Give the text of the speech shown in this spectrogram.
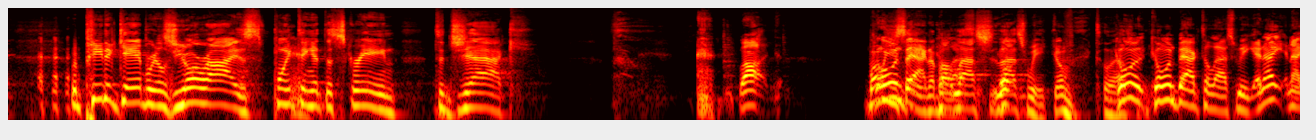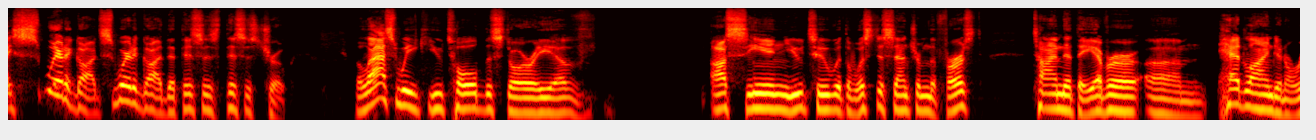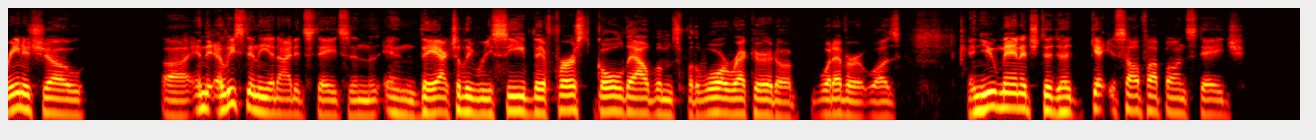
with Peter Gabriel's "Your Eyes" pointing at the screen to Jack. Well, What were you Going saying about last- last go- last week? Go back to last going week. going back to last week, and I and I swear to God, swear to God that this is this is true. The last week you told the story of us seeing U2 with the Worcester Centrum, the first time that they ever um, headlined an arena show, uh, in the, at least in the United States, and and they actually received their first gold albums for the War record or whatever it was, and you managed to, to get yourself up on stage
